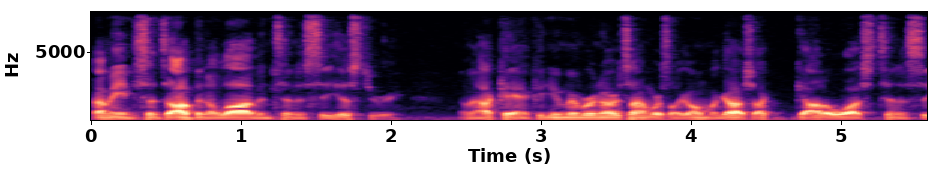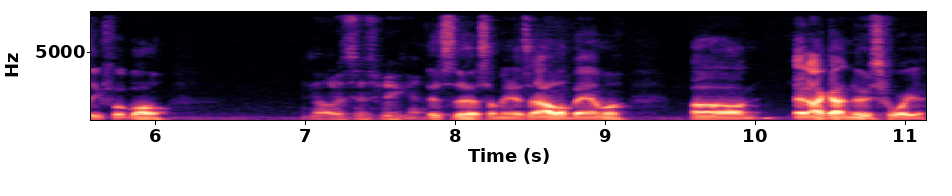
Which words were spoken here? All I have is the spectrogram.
I mean, since I've been alive in Tennessee history. I mean, I can't. Can you remember another time where it's like, oh my gosh, I gotta watch Tennessee football? No, it's this weekend. It's this. I mean, it's Alabama, um, and I got news for you.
